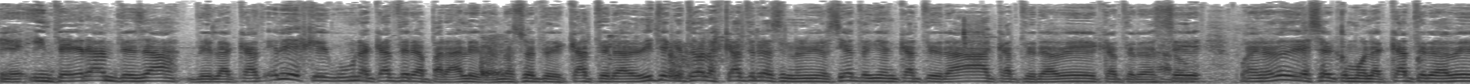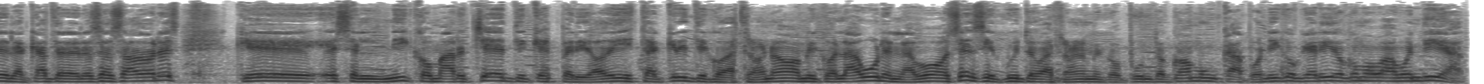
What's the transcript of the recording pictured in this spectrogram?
eh, integrante ya de la cátedra. Él es que una cátedra paralela, una suerte de cátedra. Viste que todas las cátedras en la universidad tenían cátedra A, cátedra B, cátedra C. Bueno, él debería ser como la cátedra B la cátedra de los asadores, que es el Nico Marchetti, que es periodista, crítico gastronómico, labura en la voz, en circuitogastronómico.com. Un capo. Nico, querido, ¿cómo va? Buen día.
